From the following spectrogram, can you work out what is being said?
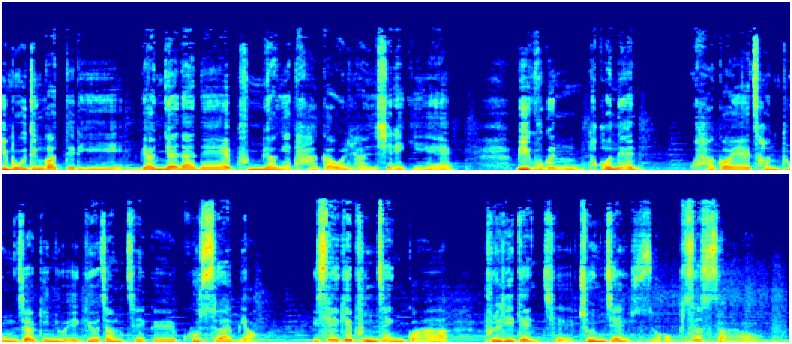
이 모든 것들이 몇 년 안에 분명히 다가올 현실이기에 미국은 더는 과거의 전통적인 외교 정책을 고수하며 이 세계 분쟁과 분리된 채 존재할 수 없었어요.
